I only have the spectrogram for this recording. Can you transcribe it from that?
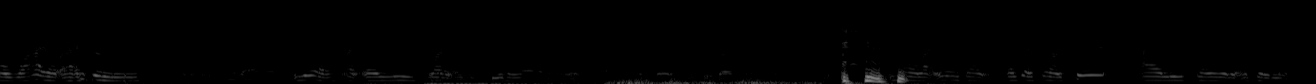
a while actually. A while. Yeah, like at least Like, like as a kid, a while, or as like adult looking back on it, a while. no, like it was like okay for a kid. I at least played with it until next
